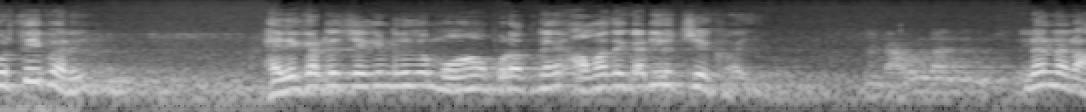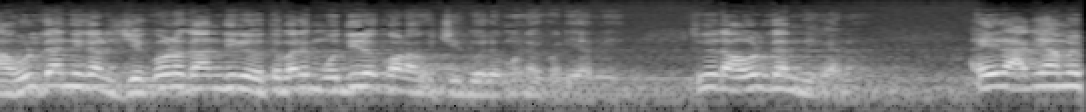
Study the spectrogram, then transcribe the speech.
করতেই পারে। হেলিকপ্টার চেকিংটা মহা অপরাধ নয়, আমাদের গাড়িও চেক হয়। না না, রাহুল গান্ধী কেন? যে কোনো গান্ধীরই হতে পারে, মোদিরও করা উচিত বলে মনে করি আমি। শুধু রাহুল গান্ধী কেন? এর আগে আমি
